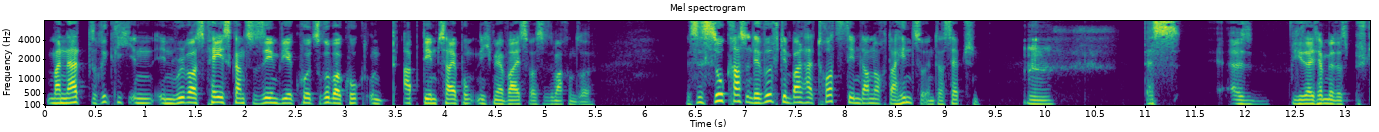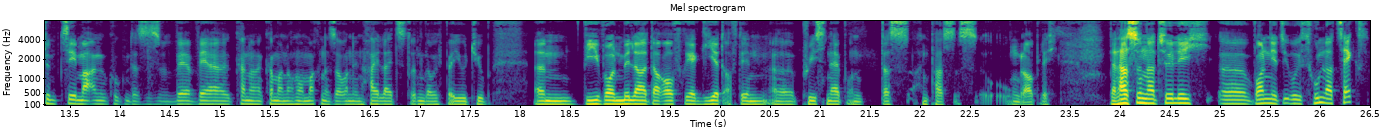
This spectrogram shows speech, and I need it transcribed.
man hat wirklich in, in Rivers Face kannst du sehen, wie er kurz rüber guckt und ab dem Zeitpunkt nicht mehr weiß, was er machen soll. Es ist so krass und er wirft den Ball halt trotzdem dann noch dahin zur Interception. Mhm. Das, also, wie gesagt, ich habe mir das bestimmt zehnmal angeguckt und das ist, wer, wer kann, kann man nochmal machen, das ist auch in den Highlights drin, glaube ich, bei YouTube. Ähm, wie Von Miller darauf reagiert, auf den äh, Pre-Snap und das anpasst, ist unglaublich. Dann hast du natürlich, äh, Von jetzt übrigens 106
